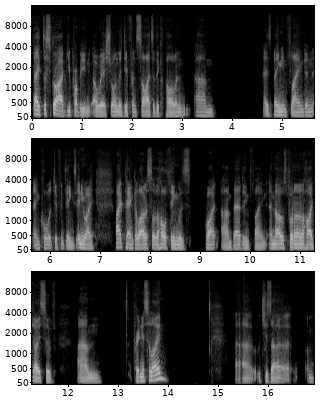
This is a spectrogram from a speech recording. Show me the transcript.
they describe, you're probably aware, Sean, the different sides of the colon um, as being inflamed and, and call it different things. Anyway, I had pancolitis, so the whole thing was quite um, badly inflamed. And I was put on a high dose of um, prednisolone, uh, which is a, I'm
